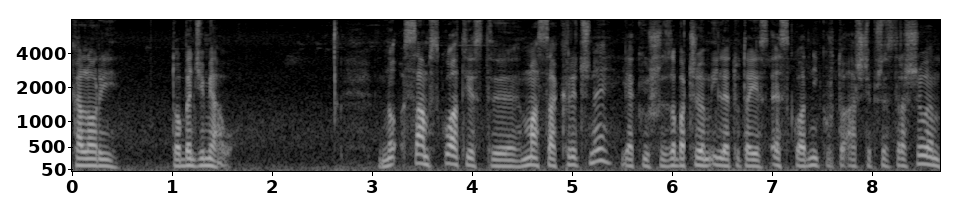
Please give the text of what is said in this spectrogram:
kalorii to będzie miało. No, sam skład jest y, masakryczny. Jak już zobaczyłem, ile tutaj jest E składników, to aż się przestraszyłem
